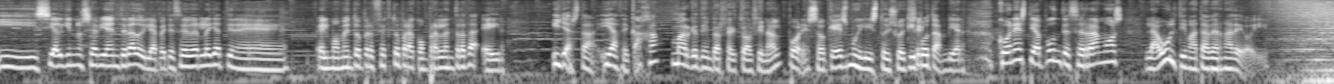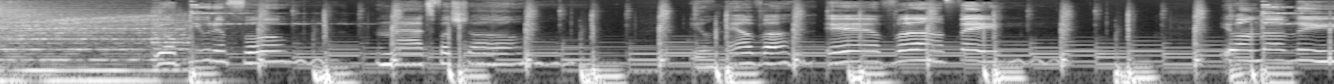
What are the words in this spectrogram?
y si alguien no se había enterado y le apetece verle, ya tiene el momento perfecto para comprar la entrada e ir. Y ya está, y hace caja. Marketing perfecto al final. Por eso, que es muy listo y su equipo Sí. también. Con este apunte cerramos la última taberna de hoy. You're beautiful, and that's for sure. You'll never, ever fade. You're lovely,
